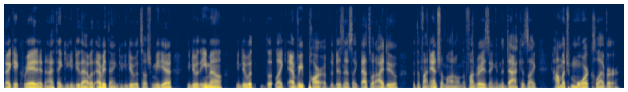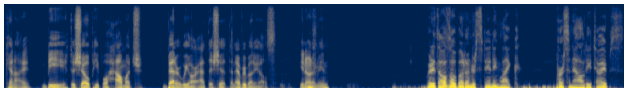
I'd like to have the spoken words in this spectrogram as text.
that get created. And i think you can do that with everything. You can do it with social media. You can do it with email. You can do it with the, like every part of the business. Like that's what i do with the financial model and the fundraising. And the dac is like how much more clever can i be to show people how much better we are at this shit than everybody else you know what i mean But it's also about understanding like personality types.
